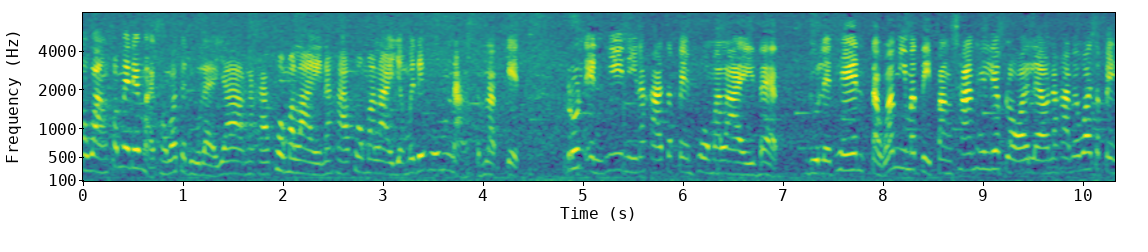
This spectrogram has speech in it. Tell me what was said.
ระวังก็ไม่ได้หมายความว่าจะดูแลยากนะคะพวงมาลัยนะคะพวงมาลัยยังไม่ได้หุ้มหนังสำหรับเกต รุ่น NT นี้นะคะ จะเป็นพวงมาลัยแบบดูเลเทนแต่ว่ามีมัลติฟังก์ชันให้เรียบร้อยแล้วนะคะ ไม่ว่าจะเป็น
